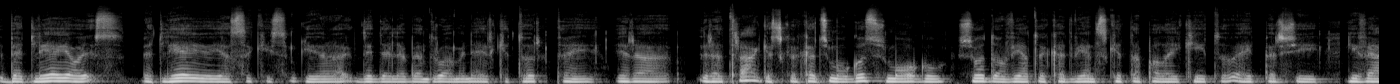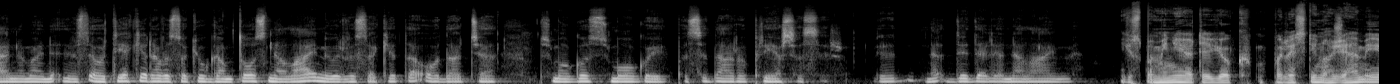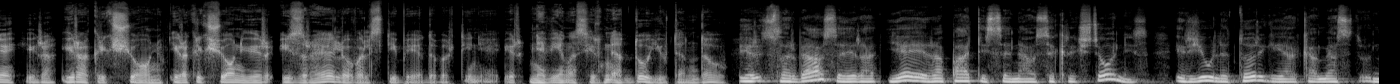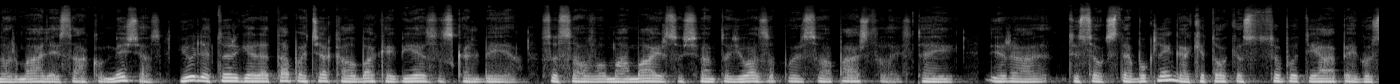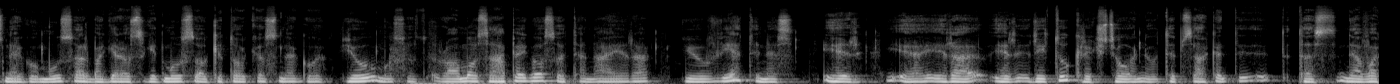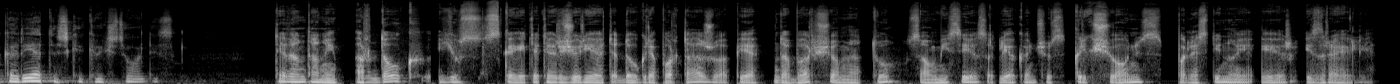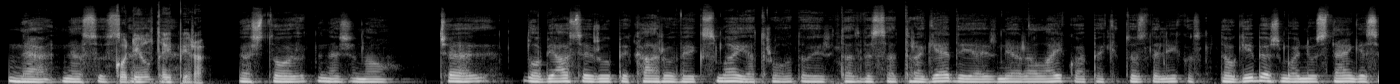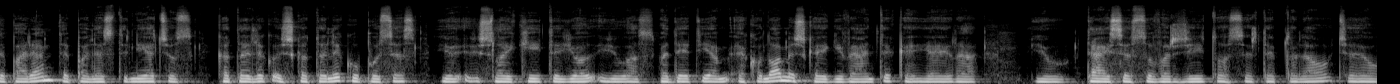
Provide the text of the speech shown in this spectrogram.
Betlėjaus, Betlėjuje, sakysim, yra didelė bendruomenė ir kitur. Tai yra yra tragiška, kad žmogus žmogų žudo vietoj, kad viens kitą palaikytų, eit per šį gyvenimą. O tiek yra visokių gamtos nelaimių ir visa kita, o dar čia žmogus žmogui pasidaro priešas ir, ir ne, didelė nelaimė. Jūs paminėjote, jog Palestino žemėje yra, yra krikščionių. Yra krikščionių ir Izraelio valstybėje dabartinėje. Ir ne vienas, ir ne du, jų ten daug. Ir svarbiausia yra, jie yra patys seniausi krikščionys. Ir jų liturgija, ką mes normaliai sakom mišios, jų liturgija yra ta pačia kalba, kaip Jėzus kalbėjo. Su savo mama ir su švento Juozapu ir su apaštalais. Tai yra tiesiog stebuklinga, kitokios truputį apėgos negu mūsų, arba geriau sakyti mūsų, o kitokios negu jų, mūsų Romos apėgos, o tenai yra jų vietinės. Ir yra ir rytų krikščionių, taip sakant, tas nevakarietiški krikščionys. Tėve Antanai, ar daug jūs skaitėte ir žiūrėjote daug reportažų apie dabar šiuo metu savo misijas atliekančius krikščionis Palestinoje ir Izraelyje? Ne, nesu. Kodėl taip yra? Aš to nežinau. Čia labiausiai rūpi karo veiksmai, atrodo, ir ta visa tragedija ir nėra laiko apie kitus dalykus. Daugybė žmonių stengiasi paremti palestiniečius katalikų, iš katalikų pusės išlaikyti juos, padėti jiem ekonomiškai gyventi, kai jie yra jų teisės suvaržytos ir taip toliau. Čia jau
